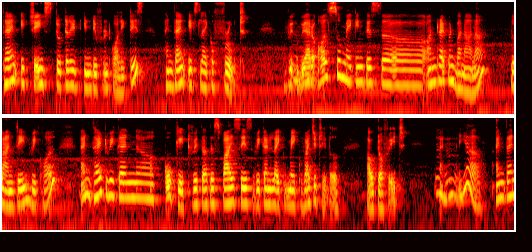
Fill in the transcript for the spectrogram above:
then it changes totally in different qualities and then it's like a fruit. We, we are also making this uh, unripened banana plantain we call and that we can uh, cook it with other spices. We can like make vegetable out of it. Mm-hmm. yeah and then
